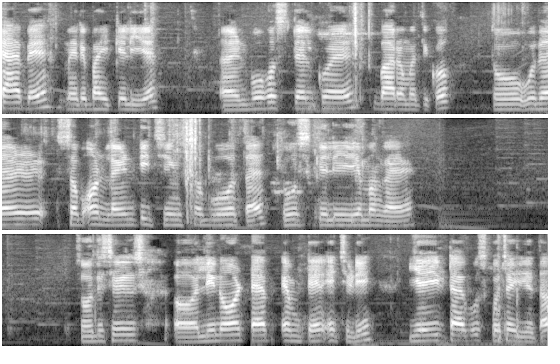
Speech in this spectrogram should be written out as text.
टैब है मेरे भाई के लिए एंड वो हॉस्टल को है, बारामती को। तो उधर सब ऑनलाइन टीचिंग सब वो होता है तो उसके लिए ये मंगाया है। So this is Lenovo tab M ten H D यही टैब उसको चाहिए था।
